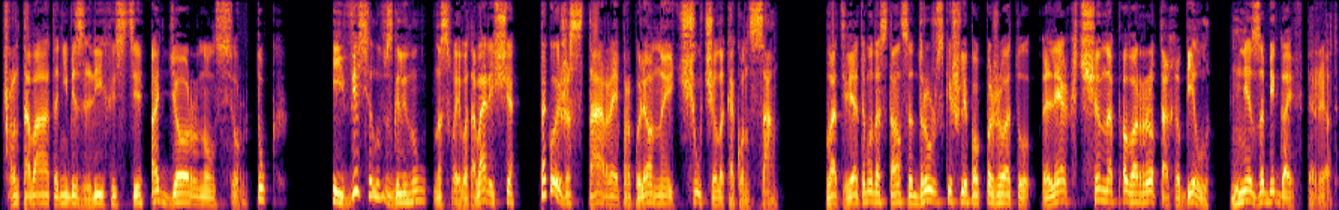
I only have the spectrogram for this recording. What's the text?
фронтовато, не без лихости, одернул сюртук и весело взглянул на своего товарища, такое же старое пропыленное чучело, как он сам. В ответ ему достался дружеский шлепок по животу. «Легче на поворотах, Билл, не забегай вперед.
